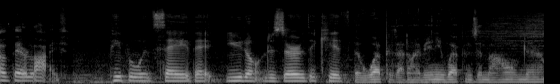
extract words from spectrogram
of their life people would say that you don't deserve the kids. The weapons, I don't have any weapons in my home now.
